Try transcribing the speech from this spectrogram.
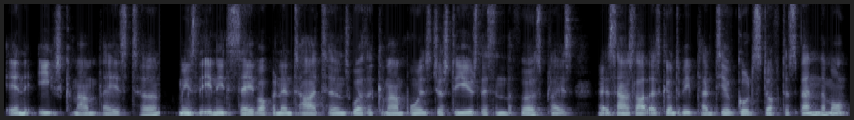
in each command phase turn. Means that you need to save up an entire turn's worth of command points just to use this in the first place, and it sounds like there's going to be plenty of good stuff to spend them on.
